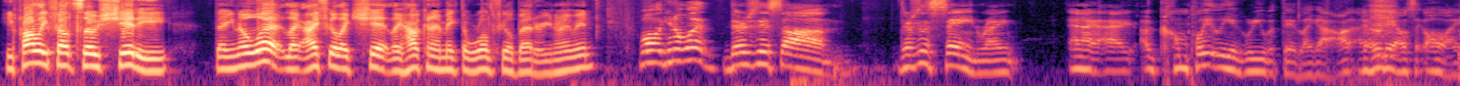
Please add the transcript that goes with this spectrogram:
he probably felt so shitty that you know what? Like I feel like shit. Like how can I make the world feel better? You know what I mean? Well, you know what? There's this um, there's this saying, right? And I, I, I completely agree with it. Like I, I heard it, I was like, oh, I,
